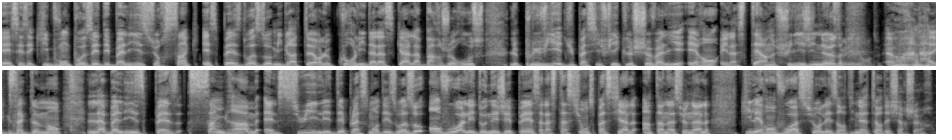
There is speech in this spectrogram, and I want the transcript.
Et ses équipes vont poser des balises sur cinq espèces d'oiseaux migrateurs, le courlis d'Alaska, la barge rousse, le pluvier du Pacifique, le chevalier errant et la sterne fuligineuse. Voilà, exactement. La balise pèse 5 grammes, elle suit les déplacements des oiseaux, envoie les données GPS à la station spatiale internationale qui les renvoie sur les ordinateurs des chercheurs.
